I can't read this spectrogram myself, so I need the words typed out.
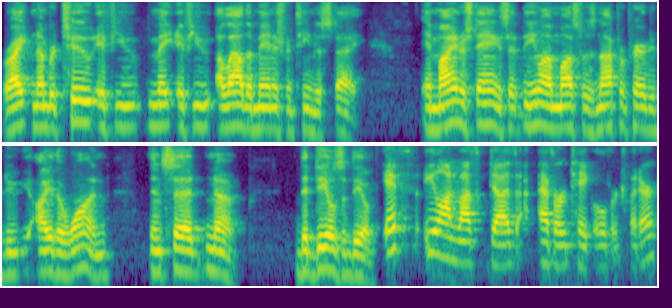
right? Number two, if you may, if you allow the management team to stay. And my understanding is that Elon Musk was not prepared to do either one and said, no, the deal's a deal. If Elon Musk does ever take over Twitter,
